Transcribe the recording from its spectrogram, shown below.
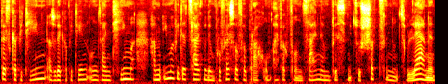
das Kapitän, also der Kapitän und sein Team haben immer wieder Zeit mit dem Professor verbracht, um einfach von seinem Wissen zu schöpfen und zu lernen.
